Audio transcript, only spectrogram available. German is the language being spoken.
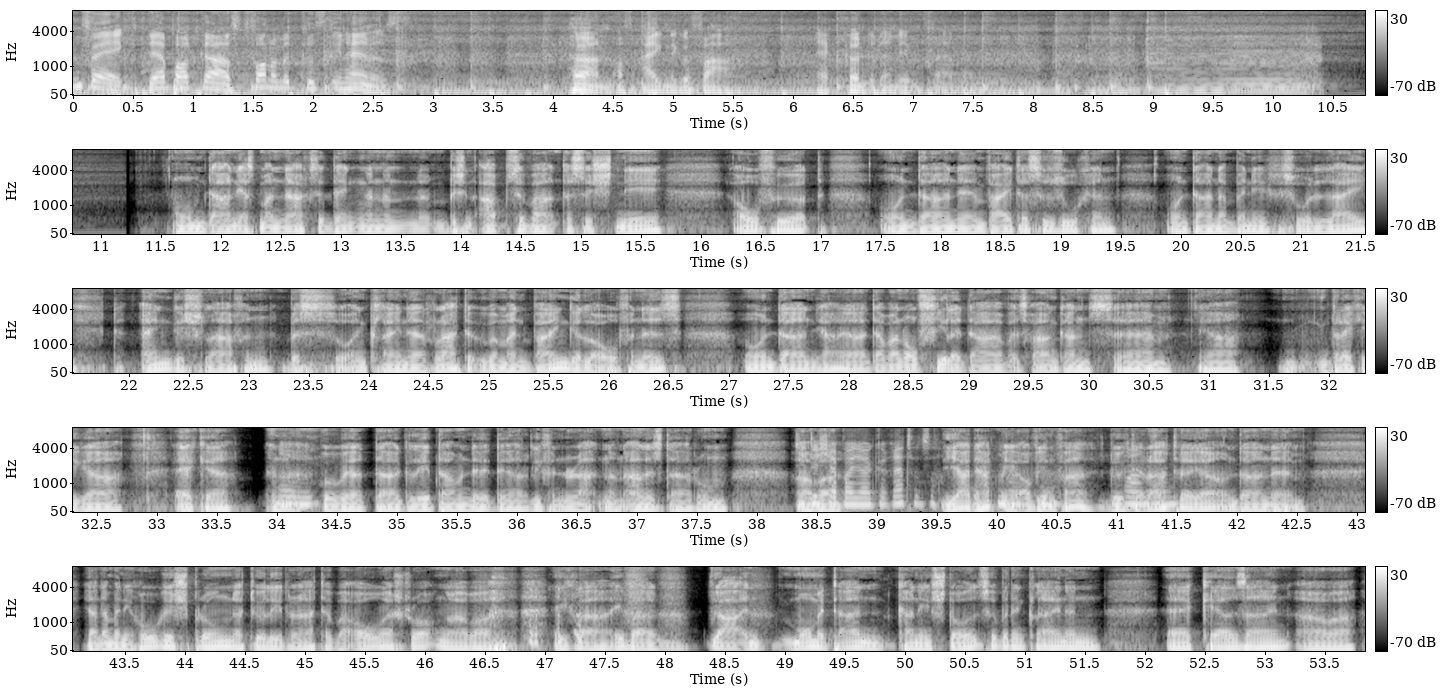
Unfake, der Podcast vorne mit Christine Helmes. Hören auf eigene Gefahr. Er könnte dein Leben verändern. Um dann erstmal nachzudenken und ein bisschen abzuwarten, dass der Schnee aufhört und dann äh, weiter zu suchen. Und dann bin ich so leicht eingeschlafen, bis so ein kleiner Ratte über mein Bein gelaufen ist. Und dann, ja, ja, da waren auch viele da, aber es war ein ganz, ähm, ja, dreckiger Ecke, in, mhm. wo wir da gelebt haben. Der, der lief in Ratten und alles da rum. Die aber, dich aber ja gerettet. Ja, der hat mich ja, auf jeden Fall durch Wahnsinn. die Ratte, ja. Und dann, ähm, ja, dann bin ich hochgesprungen. Natürlich, die Ratte war auch erschrocken, aber ich war, ich war, ja, momentan kann ich stolz über den kleinen äh, Kerl sein, aber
